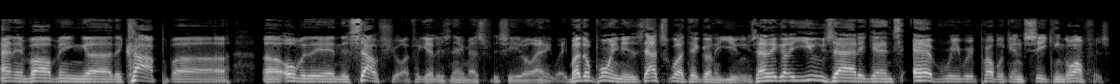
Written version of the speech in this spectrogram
and involving uh, the cop uh, uh, over there in the South Shore. I forget his name, Esposito. Anyway, but the point is that's what they're going to use, and they're going to use that against every Republican seeking office.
